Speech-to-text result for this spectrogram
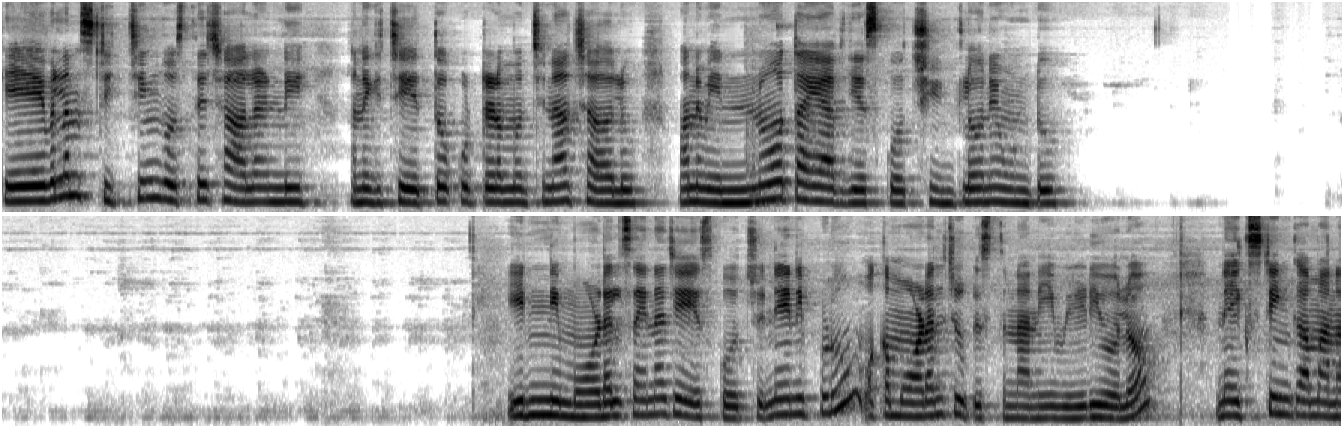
కేవలం స్టిచ్చింగ్ వస్తే చాలండి. మనకి చేత్తో కుట్టడం వచ్చినా చాలు. మనం ఎన్నో తయారు చేసుకోవచ్చు ఇంట్లోనే ఉంటూ. ఎన్ని మోడల్స్ అయినా చేసుకోవచ్చు. నేను ఇప్పుడు ఒక మోడల్ చూపిస్తున్నాను ఈ వీడియోలో. నెక్స్ట్ ఇంకా మన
